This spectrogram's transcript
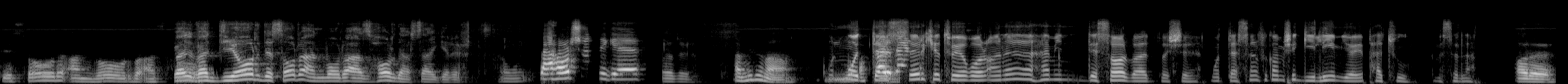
دسار انوار و از و, و دیار دسار انوار و ازهار در سر گرفت. همون بهار شد دیگه. آره. می‌دونم. اون مدثر که توی قرآنه همین دسار باید باشه. مدثر فکر کنم میشه گیلیم یا یه پتو مثلا. آره.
